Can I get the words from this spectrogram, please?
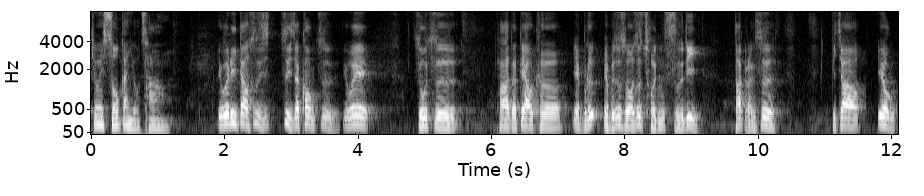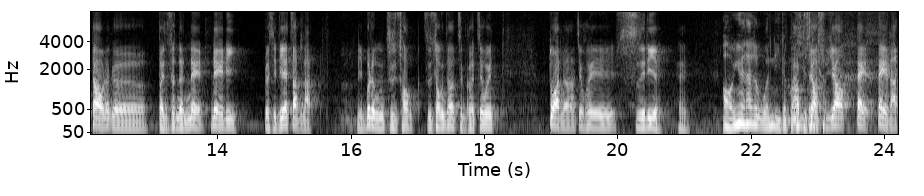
就会手感有差、哦。因为力道是自己自己在控制，因为竹子它的雕刻也不是也不是说是纯实力，它可能是比较用到那个本身的内内力，就是你要站烂，你不能直冲，直冲之后整个就会断啊，就会撕裂，哎，哦，因为它是纹理的关系，它比较需要带带烂，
